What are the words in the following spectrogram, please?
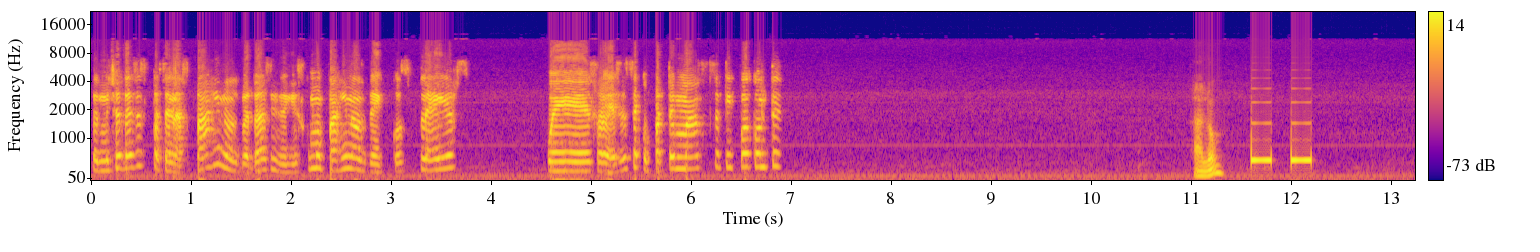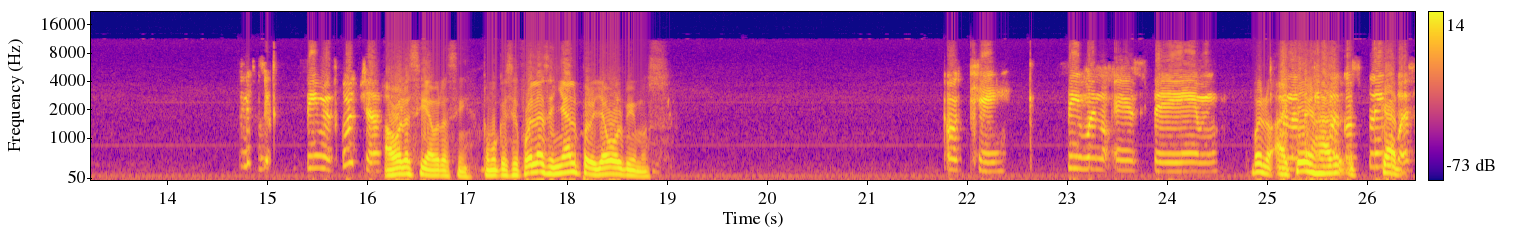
pues muchas veces pues en las páginas, ¿verdad? Si seguís como páginas de cosplayers, pues a veces se comparte más este tipo de contenido. ¿Aló? Sí, ¿me escuchas? Ahora sí, ahora sí. Como que se fue la señal, pero ya volvimos. Ok. Sí, bueno, este... Bueno, hay Bueno, que de dejar, cosplay, Kat, pues,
